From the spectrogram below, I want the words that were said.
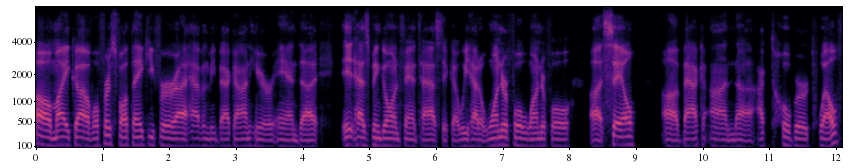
Oh, Mike. Uh, well, first of all, thank you for uh, having me back on here, and uh, it has been going fantastic. Uh, we had a wonderful, wonderful uh, sale uh, back on October 12th.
